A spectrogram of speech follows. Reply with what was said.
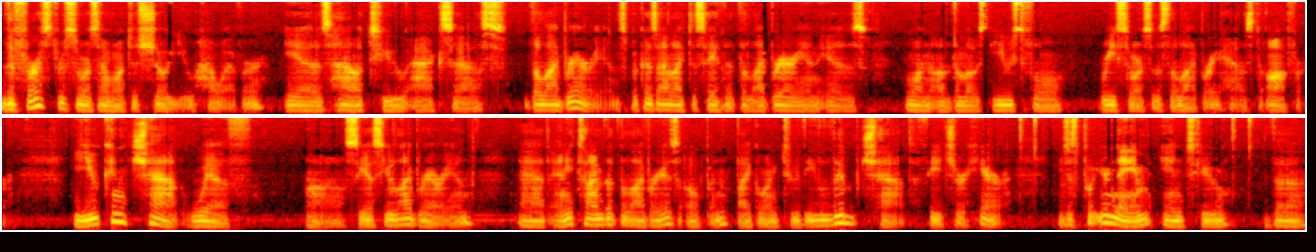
The first resource I want to show you, however, is how to access the librarians, because I like to say that the librarian is one of the most useful resources the library has to offer. You can chat with uh, CSU librarian at any time that the library is open by going to the libchat feature here. You just put your name into the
